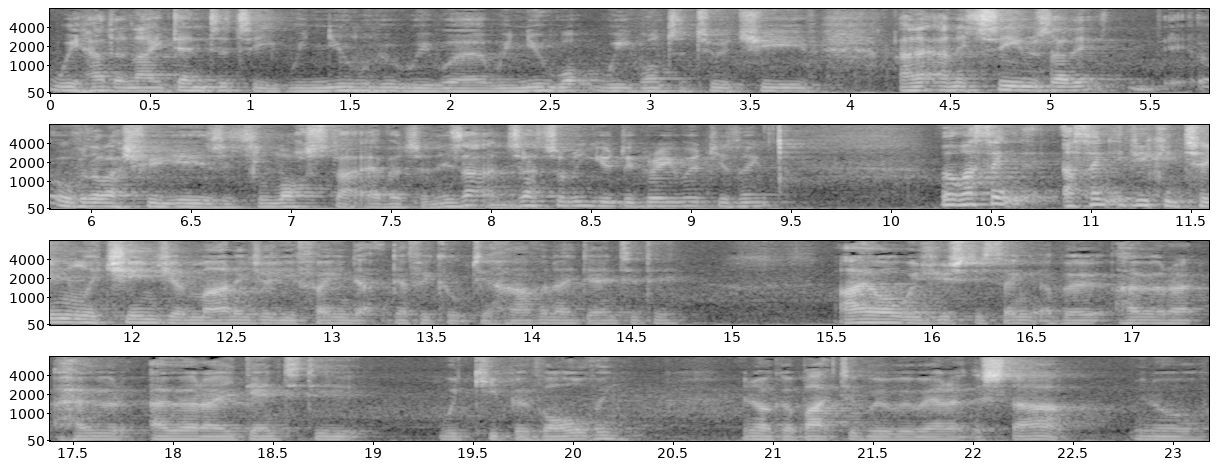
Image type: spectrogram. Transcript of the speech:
we had an identity. We knew who we were. We knew what we wanted to achieve, and, and it seems that it, over the last few years, it's lost at Everton. Is that is that something you'd agree with? Do you think? Well, I think I think if you continually change your manager, you find it difficult to have an identity. I always used to think about how our, how our identity would keep evolving. You know, go back to where we were at the start. You know,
